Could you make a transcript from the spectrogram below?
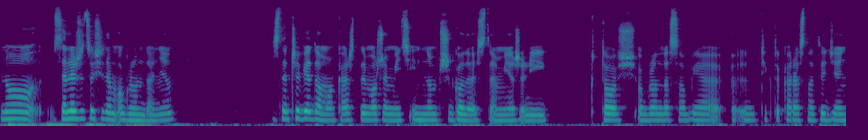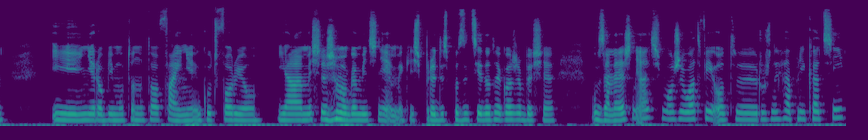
No, zależy co się tam ogląda, nie? Znaczy, wiadomo, każdy może mieć inną przygodę z tym, jeżeli ktoś ogląda sobie y, TikToka raz na tydzień i nie robi mu to, no to fajnie, good for you. Ja myślę, że mogę mieć, nie wiem, jakieś predyspozycje do tego, żeby się uzależniać, może łatwiej od y, różnych aplikacji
